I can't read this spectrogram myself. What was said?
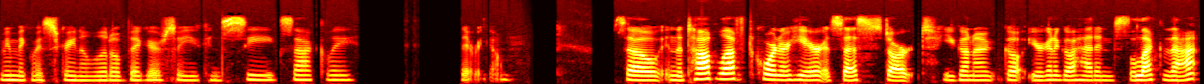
Let me make my screen a little bigger so you can see exactly. There we go. So in the top left corner here, it says start. You're gonna go, you're gonna go ahead and select that.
